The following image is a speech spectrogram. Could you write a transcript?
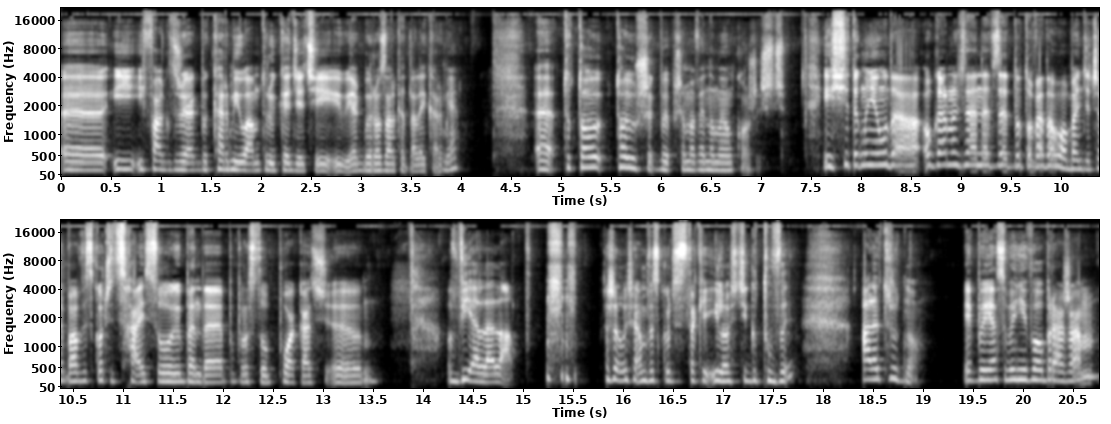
yy, i, fakt, że jakby karmiłam trójkę dzieci i jakby rozalkę dalej karmię, yy, to, to, to już jakby przemawia na moją korzyść. Jeśli się tego nie uda ogarnąć na NFZ, no to wiadomo, będzie trzeba wyskoczyć z hajsu i będę po prostu płakać yy, wiele lat. że musiałam wyskoczyć z takiej ilości gotówy, ale trudno. Jakby ja sobie nie wyobrażam,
